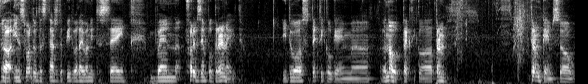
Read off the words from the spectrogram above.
Uh, in Sword of the Stars the Pit, what I wanted to say, when, for example, Grenade, it was tactical game, uh, no tactical, uh, turn, turn game. So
